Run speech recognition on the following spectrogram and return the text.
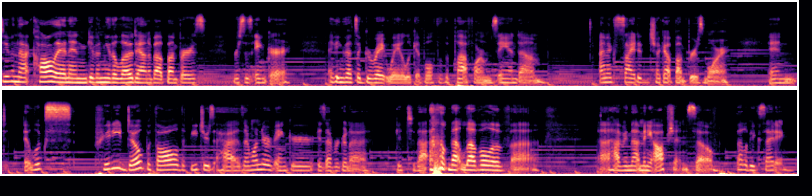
doing that call in and giving me the lowdown about bumpers versus Anchor. I think that's a great way to look at both of the platforms, and um, I'm excited to check out bumpers more. And it looks pretty dope with all the features it has. I wonder if Anchor is ever gonna to that that level of uh, uh, having that many options. So that'll be exciting.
